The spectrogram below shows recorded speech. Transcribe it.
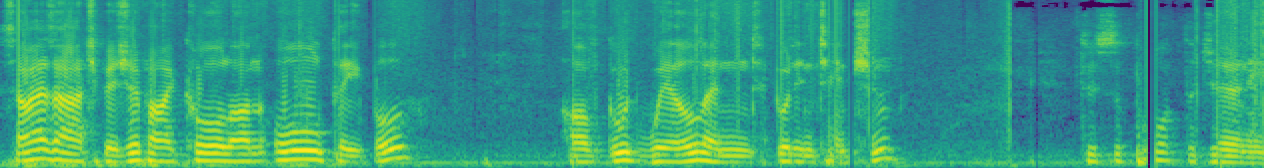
So as Archbishop I call on all people of goodwill and good intention to support the journey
